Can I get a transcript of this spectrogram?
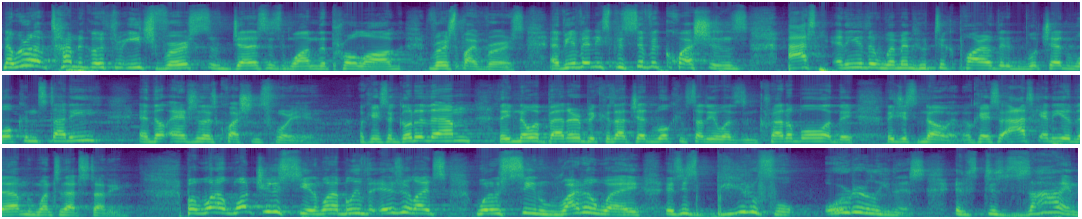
Now, we don't have time to go through each verse of Genesis 1, the prologue, verse by verse. If you have any specific questions, ask any of the women who took part of the Jen Wilkins study, and they'll answer those questions for you. Okay, so go to them. They know it better because that Jen Wilkins study was incredible and they, they just know it. Okay, so ask any of them who went to that study. But what I want you to see and what I believe the Israelites would have seen right away is this beautiful orderliness. It's design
